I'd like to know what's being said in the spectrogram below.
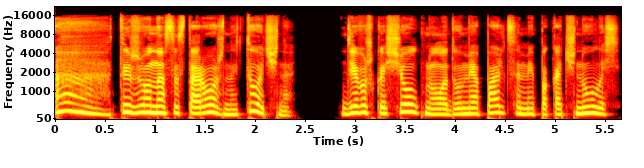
А, ты же у нас осторожный, точно. Девушка щелкнула двумя пальцами, покачнулась,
